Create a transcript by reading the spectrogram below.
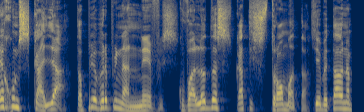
έχουν σκαλιά, τα οποία πρέπει να ανέβεις, κουβαλώντας κάτι στρώματα και μετά να,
